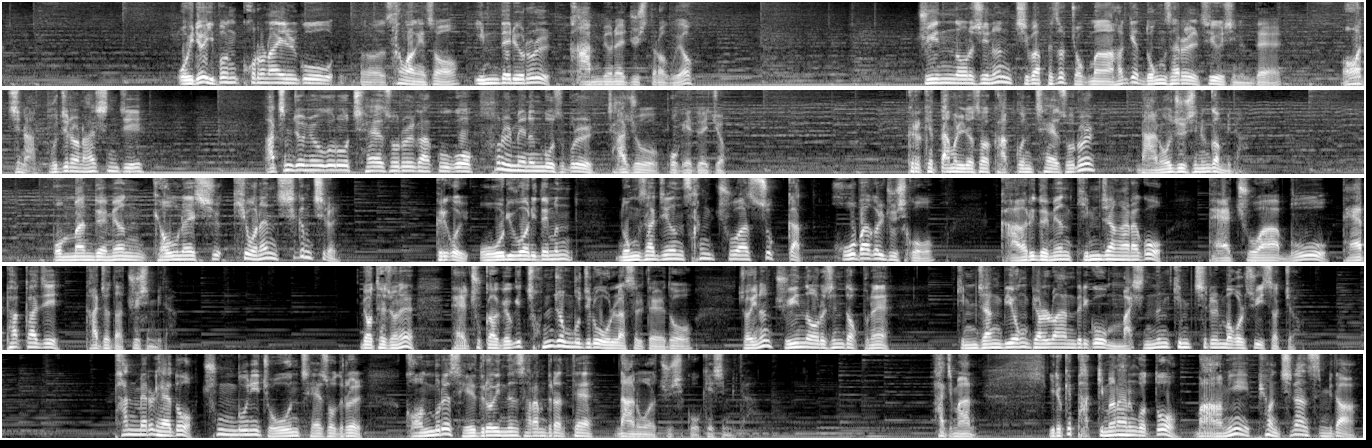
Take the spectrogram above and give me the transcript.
오히려 이번 코로나19 어, 상황에서 임대료를 감면해 주시더라고요. 주인 어르신은 집 앞에서 조그마하게 농사를 지으시는데 어찌나 부지런하신지 아침 저녁으로 채소를 가꾸고 풀을 매는 모습을 자주 보게 되죠. 그렇게 땀 흘려서 가꾼 채소를 나눠주시는 겁니다. 봄만 되면 겨우내 시, 키워낸 시금치를 그리고 5, 6월이 되면 농사 지은 상추와 쑥갓, 호박을 주시고 가을이 되면 김장하라고 배추와 무, 대파까지 가져다 주십니다. 몇 해 전에 배추 가격이 천정부지로 올랐을 때에도 저희는 주인 어르신 덕분에 김장 비용 별로 안 들이고 맛있는 김치를 먹을 수 있었죠. 판매를 해도 충분히 좋은 채소들을 건물에 새 들어 있는 사람들한테 나누어 주시고 계십니다. 하지만 이렇게 받기만 하는 것도 마음이 편치 않습니다.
